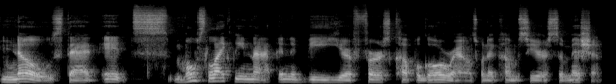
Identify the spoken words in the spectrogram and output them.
knows that it's most likely not going to be your first couple go arounds when it comes to your submission.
